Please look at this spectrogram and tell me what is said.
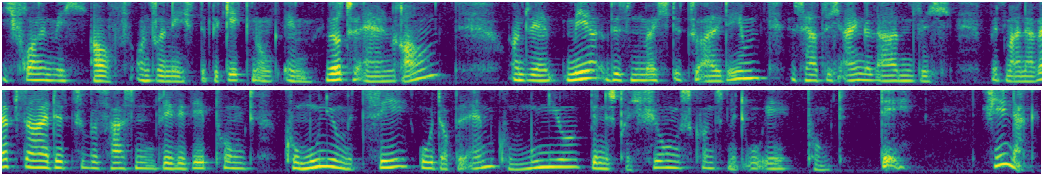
Ich freue mich auf unsere nächste Begegnung im virtuellen Raum. Und wer mehr wissen möchte zu all dem, ist herzlich eingeladen, sich mit meiner Webseite zu befassen, www.communio mit C O M communio-führungskunst mit ue.de. Vielen Dank.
